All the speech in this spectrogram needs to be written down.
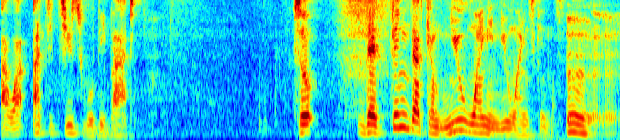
Our attitudes will be bad. So the thing that can new wine in new wineskins. Mm.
